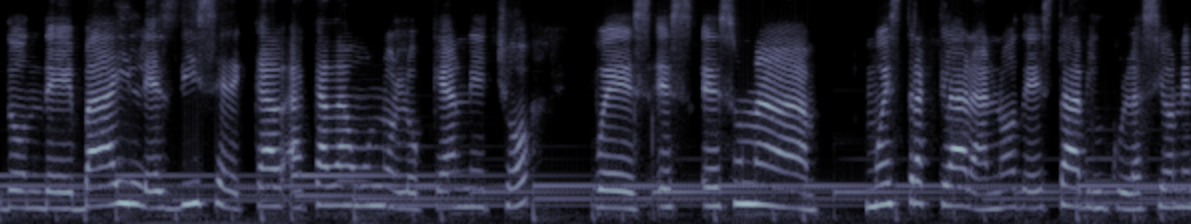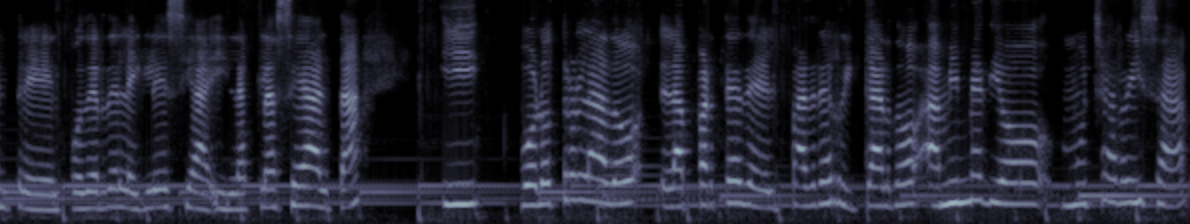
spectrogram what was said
donde va y les dice a cada uno lo que han hecho, pues es, es una muestra clara, ¿no? De esta vinculación entre el poder de la iglesia y la clase alta. Y por otro lado, la parte del padre Ricardo, a mí me dio mucha risa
